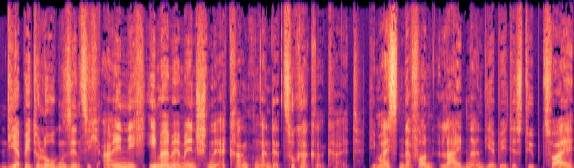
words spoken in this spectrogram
Diabetologen sind sich einig, immer mehr Menschen erkranken an der Zuckerkrankheit. Die meisten davon leiden an Diabetes Typ 2.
